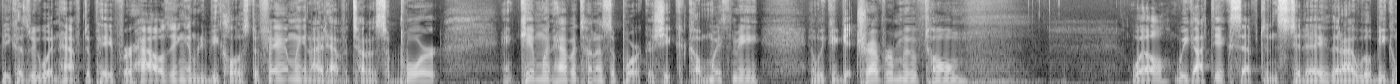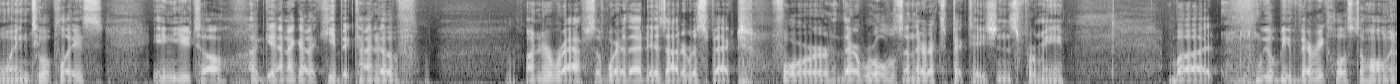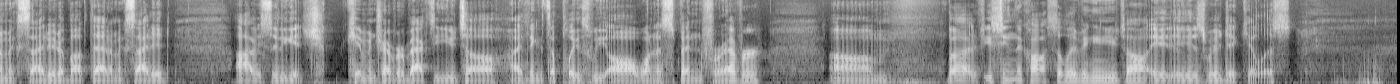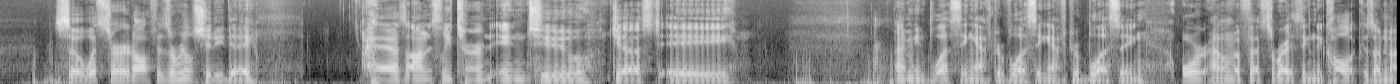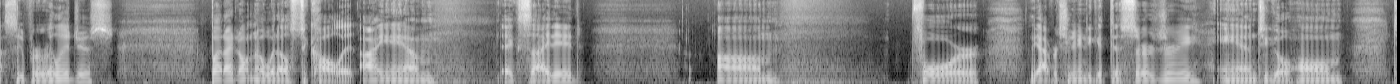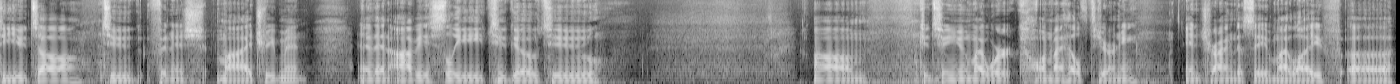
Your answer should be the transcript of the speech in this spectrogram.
because we wouldn't have to pay for housing and we'd be close to family, and I'd have a ton of support. And Kim would have a ton of support because she could come with me and we could get Trevor moved home. Well, we got the acceptance today that I will be going to a place in Utah. Again, I got to keep it kind of under wraps of where that is out of respect for their rules and their expectations for me. But we will be very close to home, and I'm excited about that. I'm excited, obviously, to get Kim and Trevor back to Utah. I think it's a place we all want to spend forever. Um, but if you've seen the cost of living in Utah, it is ridiculous. So, what started off as a real shitty day has honestly turned into just a, I mean, blessing after blessing after blessing. Or I don't know if that's the right thing to call it because I'm not super religious, but I don't know what else to call it. I am excited um, for the opportunity to get this surgery and to go home to Utah to finish my treatment and then obviously to go to um, continue my work on my health journey and trying to save my life. Uh,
